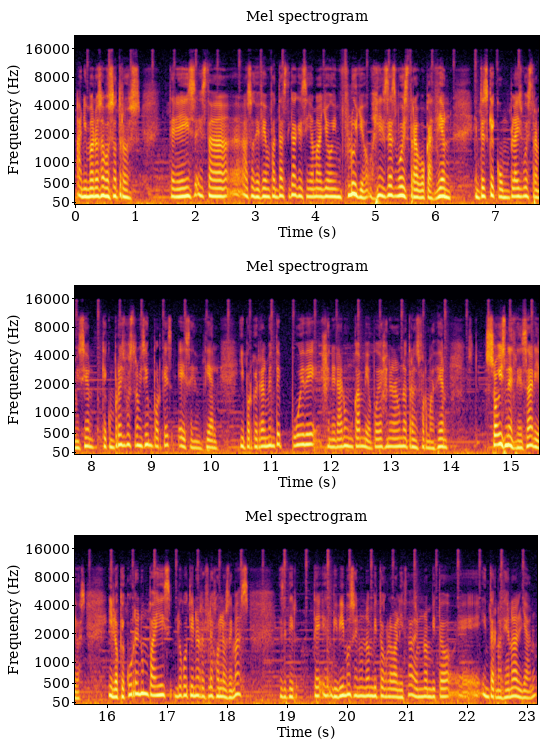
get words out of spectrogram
Animaros a vosotros. Tenéis esta asociación fantástica que se llama Yo Influyo. Esa es vuestra vocación. Entonces, que cumpláis vuestra misión. Que cumpláis vuestra misión porque es esencial y porque realmente puede generar un cambio, puede generar una transformación. Sois necesarios. Y lo que ocurre en un país luego tiene reflejo en los demás. Es decir, vivimos en un ámbito globalizado, en un ámbito eh, internacional ya. ¿no?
